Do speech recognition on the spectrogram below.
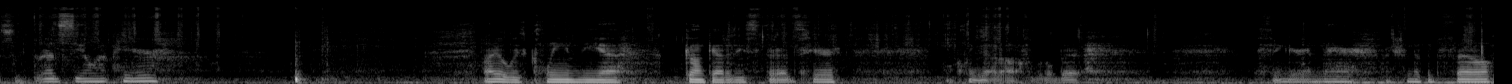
some thread sealant here. I always clean the uh, gunk out of these threads here. I'll clean that off a little bit. Finger in there, make sure nothing fell.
